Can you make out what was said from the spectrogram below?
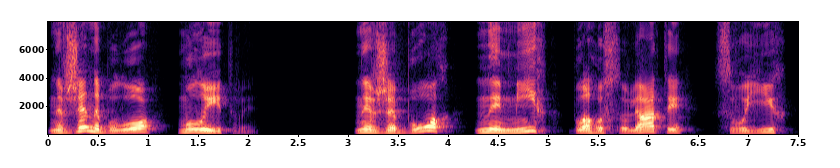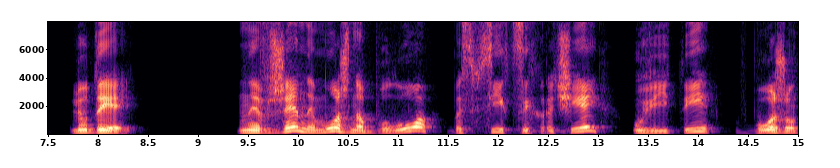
Невже не було молитви? Невже Бог не міг благословляти своїх людей? Невже не можна було без всіх цих речей увійти в Божу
